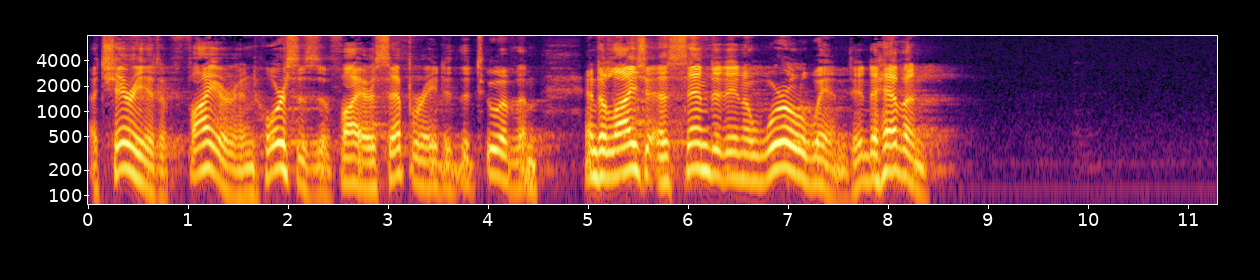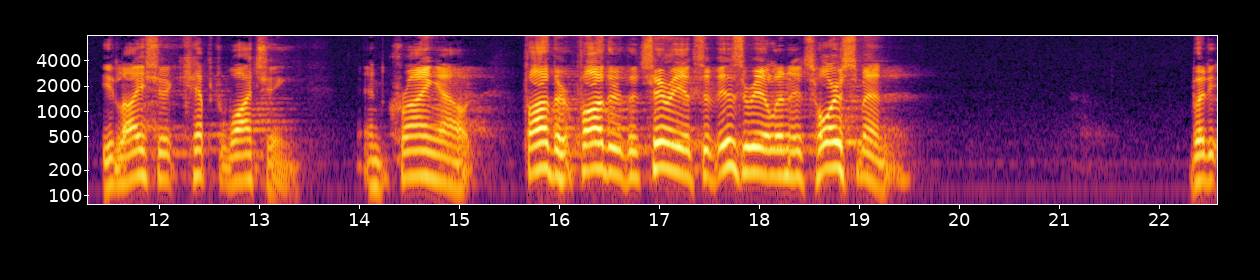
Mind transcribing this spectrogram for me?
a chariot of fire and horses of fire separated the two of them, and Elijah ascended in a whirlwind into heaven. Elisha kept watching and crying out, Father, Father, the chariots of Israel and its horsemen. But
